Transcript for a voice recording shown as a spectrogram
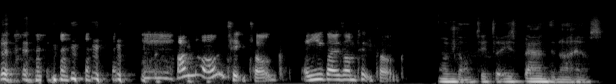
that. I'm not on TikTok. Are you guys on TikTok? I'm not on TikTok. It's banned in our house.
